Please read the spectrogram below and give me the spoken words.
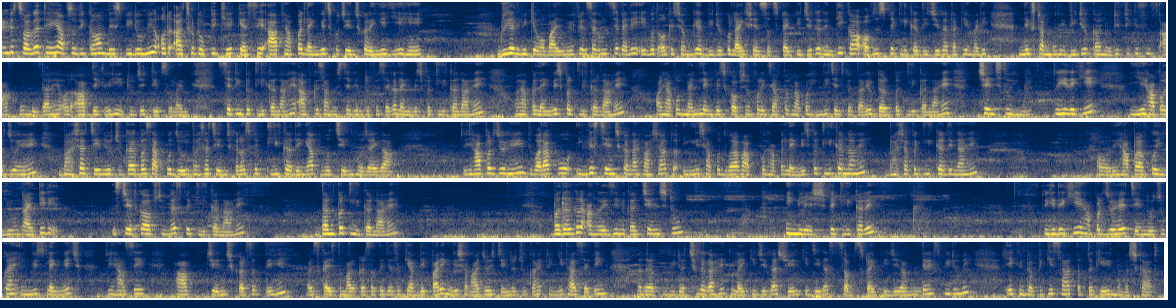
Friend स्वागत है आप सभी का इस वीडियो में। और आज का टॉपिक है, कैसे आप यहाँ पर लैंग्वेज को चेंज करेंगे। ये है रियलमी के मोबाइल में। फ्रेंड्स अगर मुझसे पहले एक बात और के चाहूँगी वीडियो को लाइक शेयर सब्सक्राइब कीजिएगा। घंटी का ऑप्शन पे क्लिक कर दीजिएगा, ताकि हमारी नेक्स्ट आने वाली वीडियो का नोटिफिकेशन आपको मिलता रहे और आप देख रहे हैं to Z tips online setting पर क्लिक करना है। आपके सामने से गेम इंटरफेस आएगा लैंग्वेज पर क्लिक करना है। और यहाँ पर लैंग्वेज पर क्लिक करना है। और यहाँ पर मैनी लैंग्वेज का ऑप्शन फॉर एग्ज़ाम्पल मैं आपको हिंदी चेंज कर बता रही हूँ, डर पर क्लिक करना है। Change to Hindi. तो ये देखिए ये यहाँ पर जो है, भाषा चेंज हो चुका है। बस आपको जो भी भाषा चेंज करो, उस पर क्लिक कर देंगे आप, वो चेंज हो जाएगा। तो यहाँ पर जो है, दोबारा आपको इंग्लिश चेंज करना है भाषा तो इंग्लिश आपको दोबारा आपको यहाँ पर लैंग्वेज पर क्लिक करना है, भाषा पर क्लिक कर देना है। और यहाँ पर आपको यूनाइटेड स्टेट का ऑप्शन है इस पर क्लिक करना है। डन पर क्लिक करना है। बदलकर अंग्रेज़ी में करें चेंज टू इंग्लिश पे क्लिक करें। तो ये देखिए, यहाँ पर जो है चेंज हो चुका है इंग्लिश लैंग्वेज तो यहाँ से आप चेंज कर सकते हैं और इसका इस्तेमाल कर सकते हैं। जैसा कि आप देख पा रहे हैं इंग्लिश हमारा जो है चेंज हो चुका है। तो ये था सेटिंग अगर आपको वीडियो अच्छा लगा है तो लाइक कीजिएगा शेयर कीजिएगा सब्सक्राइब कीजिएगा। मिलते हैं नेक्स्ट वीडियो में। एक टॉपिक के साथ। तब तक के लिए नमस्कार।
